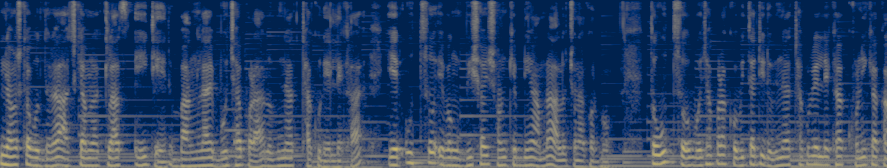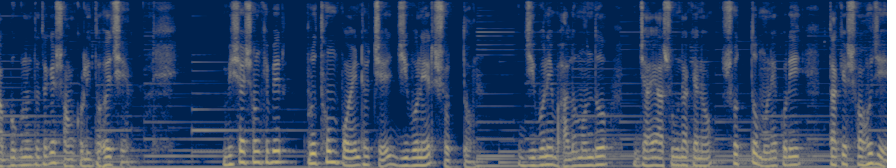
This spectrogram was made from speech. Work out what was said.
নমস্কার বন্ধুরা, আজকে আমরা ক্লাস এইটের বাংলায় বোঝাপড়া রবীন্দ্রনাথ ঠাকুরের লেখা এর উৎস এবং বিষয় সংক্ষেপ নিয়ে আমরা আলোচনা করব। তো উৎস বোঝাপড়া কবিতাটি রবীন্দ্রনাথ ঠাকুরের লেখা খনিকা কাব্যগ্রন্থ থেকে সংকলিত হয়েছে। বিষয় সংক্ষেপের প্রথম পয়েন্ট হচ্ছে জীবনের সত্য। জীবনে ভালো মন্দ যাই আসুক না কেন, সত্য মনে করে তাকে সহজে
